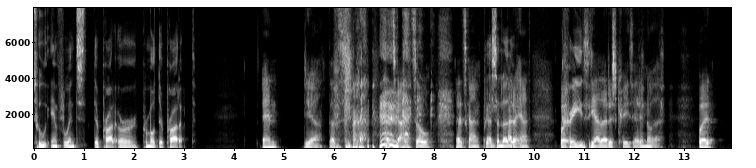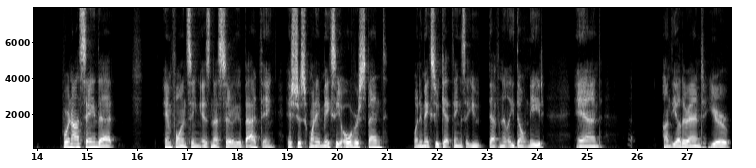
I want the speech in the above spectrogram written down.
to influence their product or promote their product. And yeah, that's that's kind of so that's kind of pretty That's out of hand. But crazy. Yeah, that is crazy. I didn't know that. But we're not saying that influencing is necessarily a bad thing. It's just when it makes you overspend, when it makes you get things that you definitely don't need, and on the other end, you're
